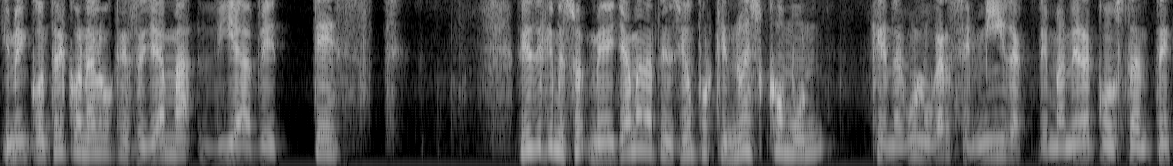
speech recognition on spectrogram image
Y me encontré con algo que se llama diabetes. Fíjese que me, llama la atención porque no es común que en algún lugar se mida de manera constante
